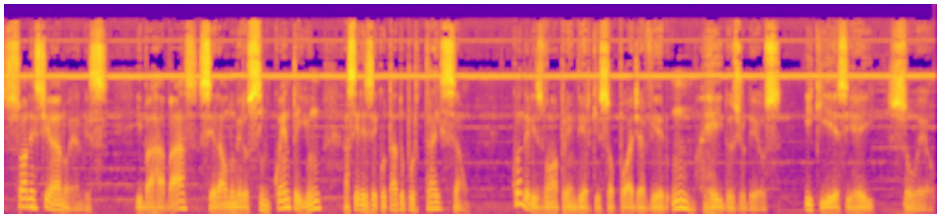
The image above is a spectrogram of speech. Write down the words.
só neste ano, Hermes. E Barrabás será o número 51 a ser executado por traição. Quando eles vão aprender que só pode haver um rei dos judeus? e que esse rei sou eu.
